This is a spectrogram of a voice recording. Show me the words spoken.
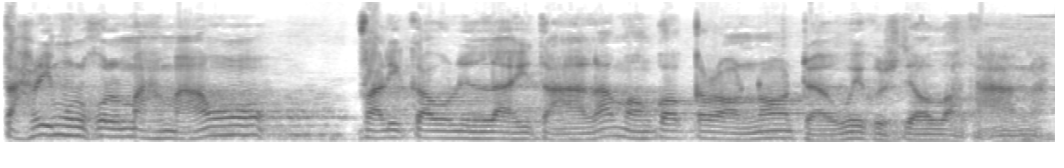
Tahrimul khulmah mau fali kaulillahi ta'ala mongko krana dawuh Gusti Allah taala.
